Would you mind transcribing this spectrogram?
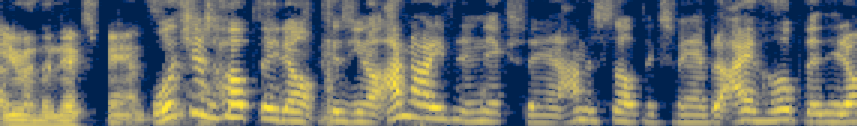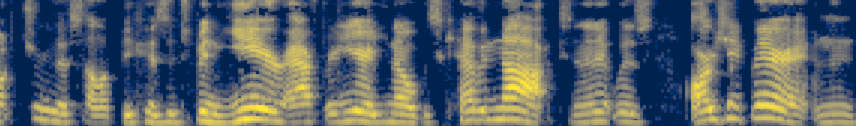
even the Knicks fans. Let's just hope they don't, because you know I'm not even a Knicks fan. I'm a Celtics fan, but I hope that they don't screw this up because it's been year after year. You know, it was Kevin Knox, and then it was R.J. Barrett, and then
